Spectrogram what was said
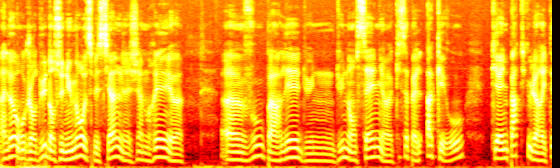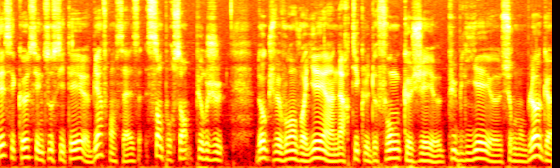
Alors aujourd'hui, dans ce numéro spécial, j'aimerais euh, euh, vous parler d'une enseigne qui s'appelle Akeo qui a une particularité, c'est que c'est une société euh, bien française, 100% pur jus. Donc je vais vous renvoyer un article de fond que j'ai euh, publié euh, sur mon blog,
